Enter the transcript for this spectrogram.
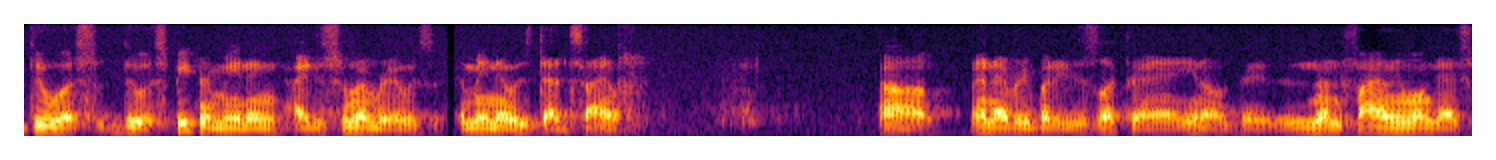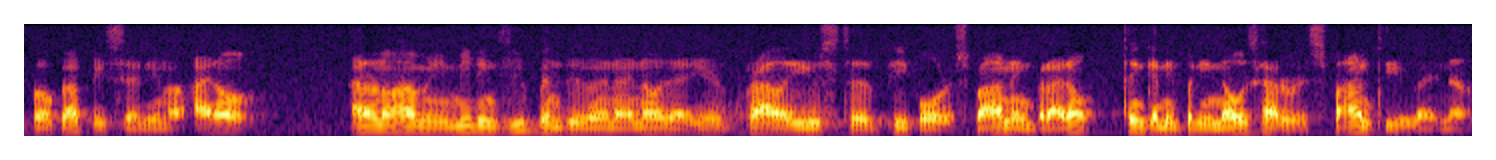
do a do a speaker meeting, I just remember it was I mean it was dead silent. Uh, and everybody just looked at it, you know. They, and then finally, one guy spoke up. He said, "You know, I don't, I don't know how many meetings you've been doing. I know that you're probably used to people responding, but I don't think anybody knows how to respond to you right now."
